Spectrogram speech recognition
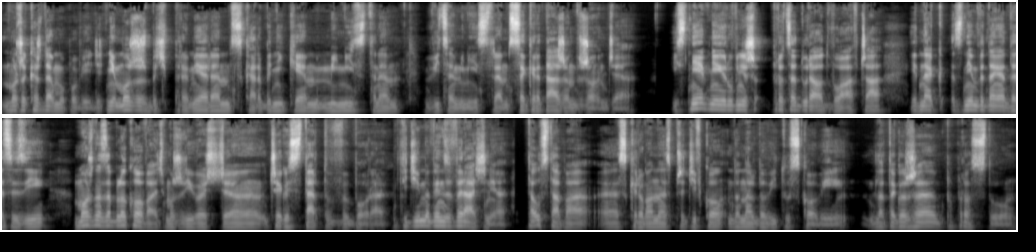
może każdemu powiedzieć: nie możesz być premierem, skarbnikiem, ministrem, wiceministrem, sekretarzem w rządzie. Istnieje w niej również procedura odwoławcza, jednak z dniem wydania decyzji można zablokować możliwość e, czegoś startu w wyborach. Widzimy więc wyraźnie, ta ustawa e, skierowana jest przeciwko Donaldowi Tuskowi, dlatego że po prostu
